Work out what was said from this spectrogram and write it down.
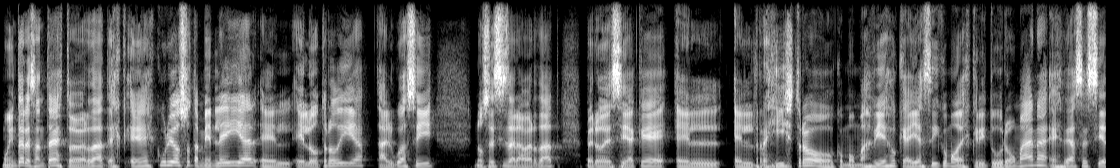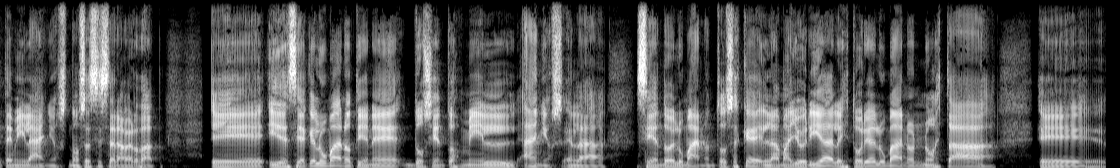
Muy interesante esto, de verdad. Es, es curioso, también leía el, el, otro día algo así, no sé si será verdad, pero decía que el, el registro como más viejo que hay así como de escritura humana es de hace 7000 años. No sé si será verdad. Eh, y decía que el humano tiene 200.000 años en la, siendo el humano. Entonces que la mayoría de la historia del humano no está eh,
